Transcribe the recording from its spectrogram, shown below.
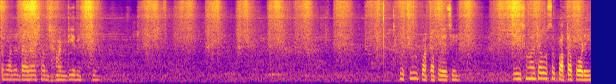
তোমাদের দাদা সব ঝাঁট দিয়ে দিচ্ছে। প্রচুর পাতা পড়েছে। এই সময়টা অবশ্য পাতা পড়ে।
